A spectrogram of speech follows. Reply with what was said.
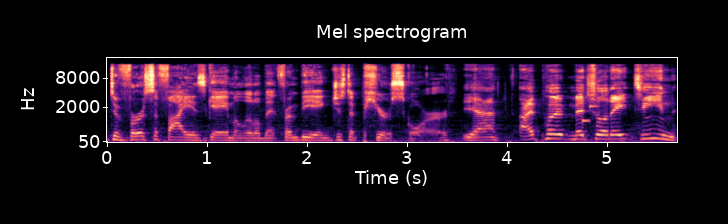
diversify his game a little bit from being just a pure scorer. Yeah, I put Mitchell at 18.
